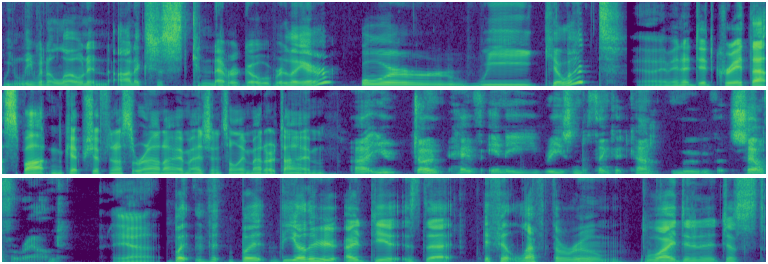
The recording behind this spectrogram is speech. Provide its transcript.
we leave it alone and Onyx just can never go over there, or we kill it. Uh, I mean, it did create that spot and kept shifting us around. I imagine it's only a matter of time. Uh, you don't have any reason to think it can't move itself around. Yeah. But the, but the other idea is that if it left the room, why didn't it just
